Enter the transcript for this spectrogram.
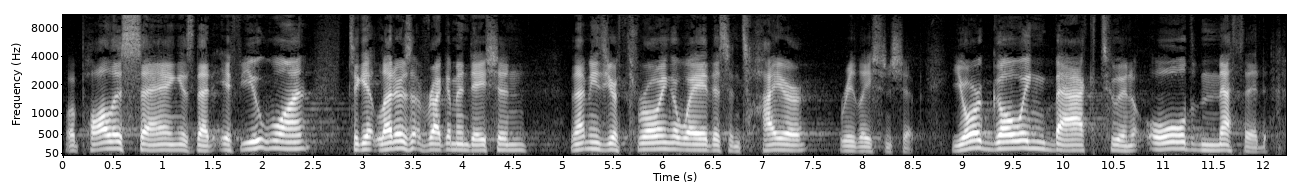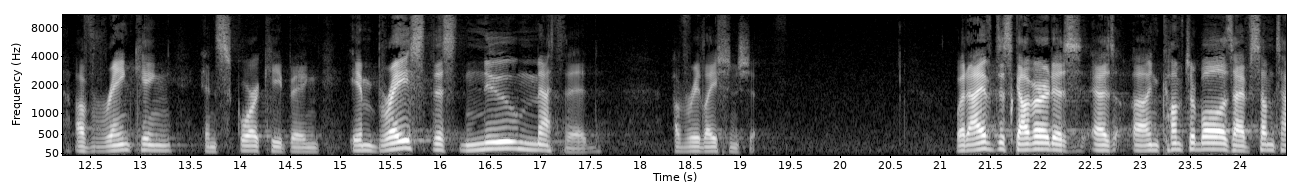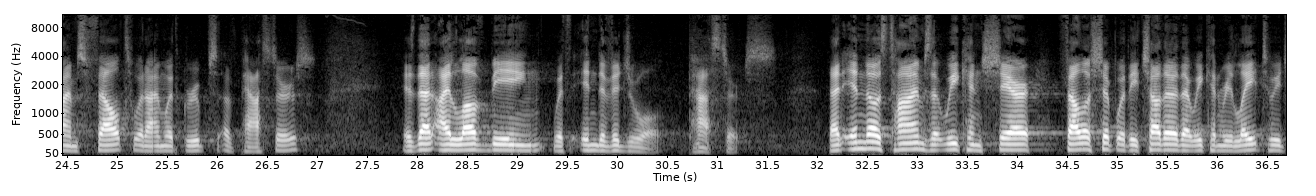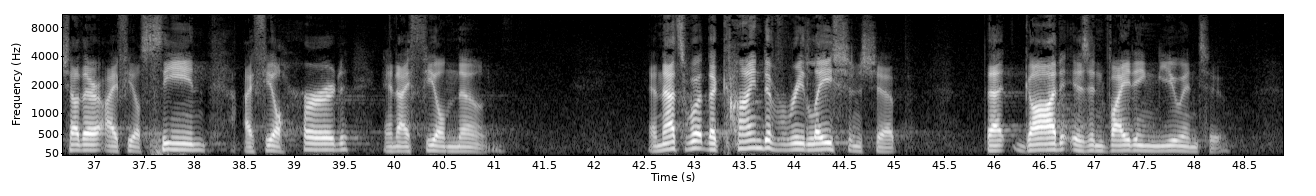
What Paul is saying is that if you want to get letters of recommendation, that means you're throwing away this entire relationship. You're going back to an old method of ranking and scorekeeping. Embrace this new method of relationship. What I've discovered is as uncomfortable as I've sometimes felt when I'm with groups of pastors is that I love being with individual pastors. That in those times that we can share fellowship with each other, that we can relate to each other, I feel seen, I feel heard, and I feel known. And that's what the kind of relationship that God is inviting you into.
